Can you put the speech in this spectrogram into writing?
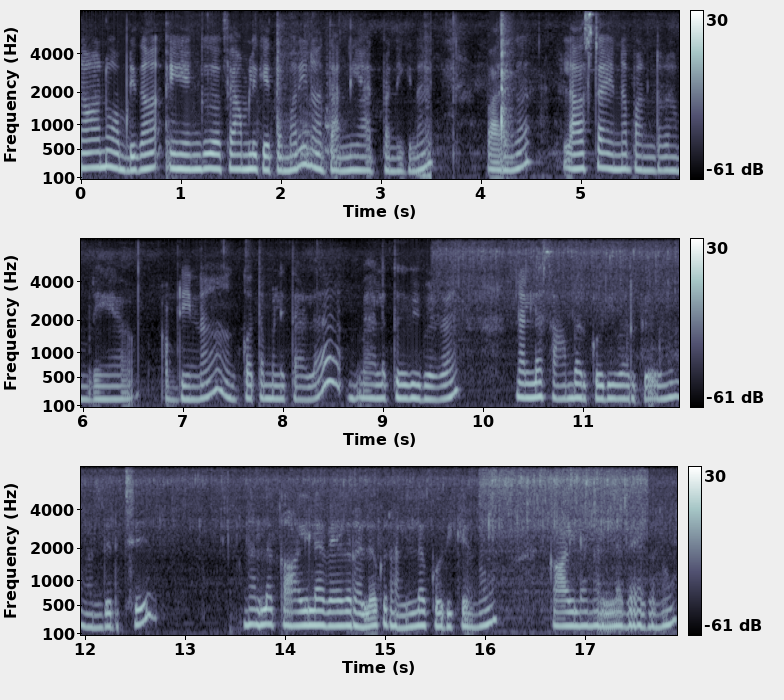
நானும் அப்படி தான் எங்கள் ஃபேமிலிக்கு ஏற்ற மாதிரி நான் தண்ணி ஆட் பண்ணிக்கினேன். பாருங்கள் லாஸ்ட்டாக என்ன பண்ணுறேன் அப்படி அப்படின்னா கொத்தமல்லி தழை மேலே தூவி விடுறேன். நல்லா சாம்பார் கொதி வறுக்கு வந்துடுச்சு. நல்லா காயில் வேகிற அளவுக்கு நல்லா கொதிக்கணும். காயில் நல்லா வேகணும்.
